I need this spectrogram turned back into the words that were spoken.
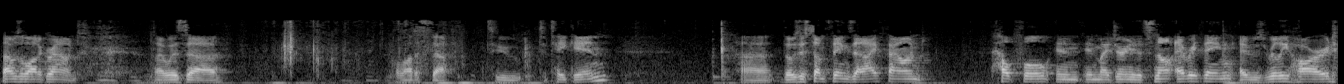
That was a lot of ground. That was uh, a lot of stuff to to take in. Uh, those are some things that I found helpful in, in my journey. That's not everything. It was really hard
